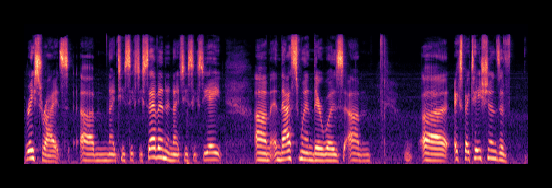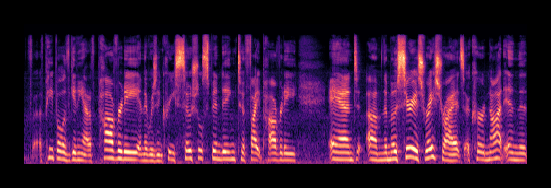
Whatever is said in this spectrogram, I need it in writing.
race riots, um, 1967 and 1968. Um, and that's when there was um, uh, expectations of people of getting out of poverty, and there was increased social spending to fight poverty. And um, the most serious race riots occurred not in the,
